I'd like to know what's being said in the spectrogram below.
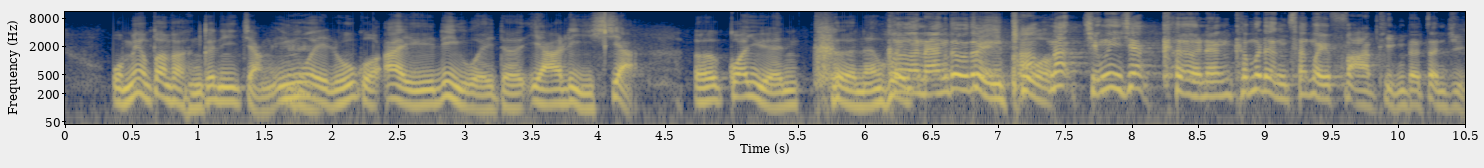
我没有办法很跟你讲，因为如果碍于立委的压力下。而官员可能会可能对不对？好，那请问一下，可能可不能成为法庭的证据？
